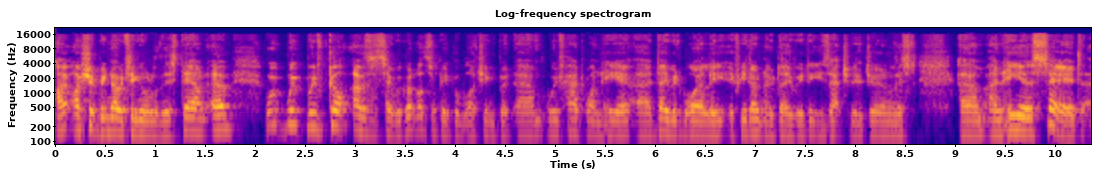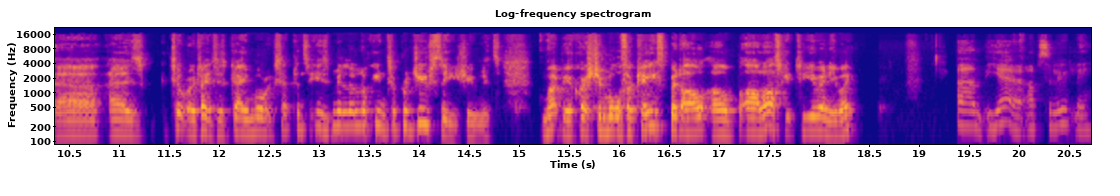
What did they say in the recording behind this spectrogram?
I, should be noting all of this down. Um, we, have got, as I say, we've got lots of people watching, but um, we've had one here, uh, David Wiley. If you don't know David, he's actually a journalist, um, and he has said, uh, as tilt rotators gain more acceptance, is Miller looking to produce these units? Might be a question more for Keith, but I'll I'll, I'll ask it to you anyway. Um, yeah, absolutely.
